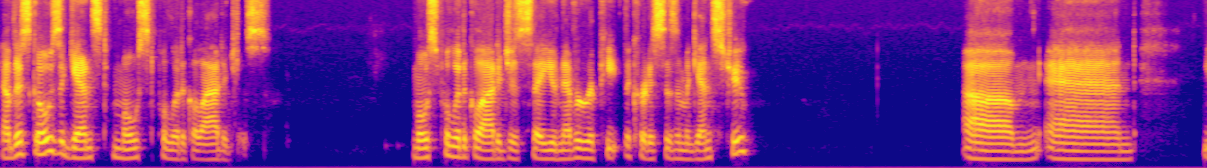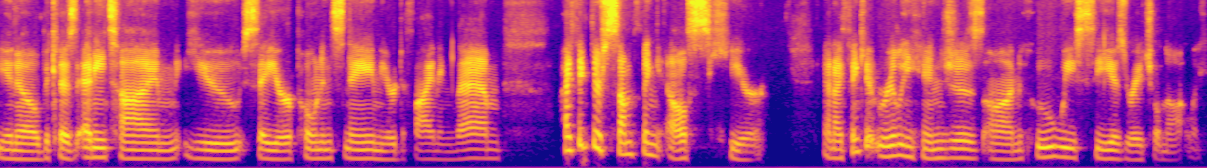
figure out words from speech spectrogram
Now, this goes against most political adages. Most political adages say you never repeat the criticism against you. Um, and, you know, because anytime you say your opponent's name, you're defining them. I think there's something else here. And I think it really hinges on who we see as Rachel Notley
